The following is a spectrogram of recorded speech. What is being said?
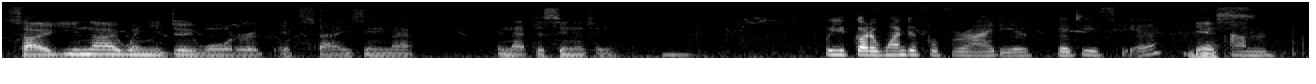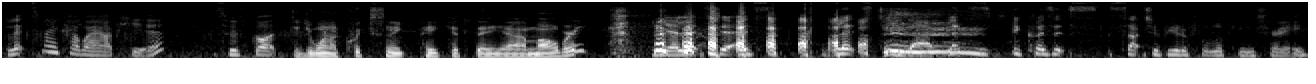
So you know when you do water it, it stays in that in that vicinity. well, you've got a wonderful variety of veggies here. Yes. Um, let's make our way up here. So we've got Did you want a quick sneak peek at the uh, mulberry? yeah. Let's do, it's, let's do that. Let's because it's such a beautiful looking tree.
